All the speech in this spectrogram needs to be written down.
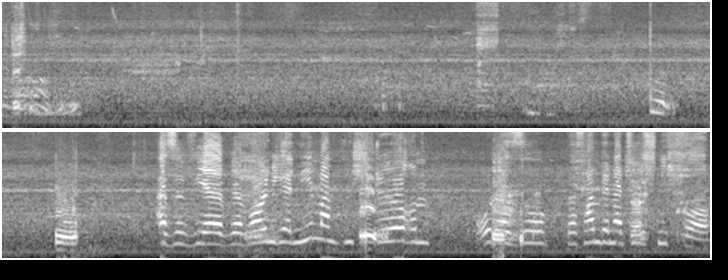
Richtig. Also wir, wir wollen hier niemanden stören oder so. Das haben wir natürlich nicht vor.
